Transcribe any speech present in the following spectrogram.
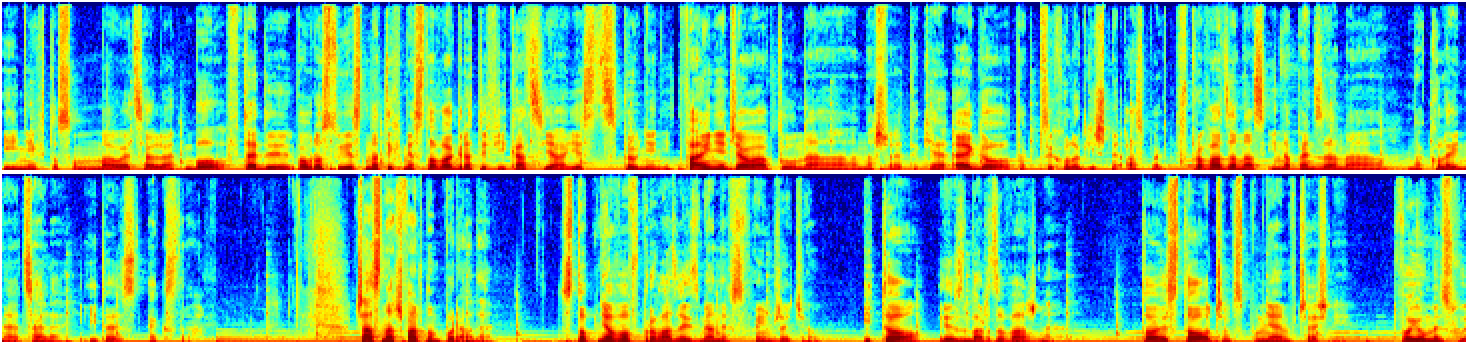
i niech to są małe cele, bo wtedy po prostu jest natychmiastowa gratyfikacja, jest spełnienie. Fajnie działa tu na nasze takie ego, tak psychologiczny aspekt. Wprowadza nas i napędza na, na kolejne cele i to jest ekstra. Czas na czwartą poradę. Stopniowo wprowadzaj zmiany w swoim życiu. I to jest bardzo ważne. To jest to, o czym wspomniałem wcześniej. Twój umysł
